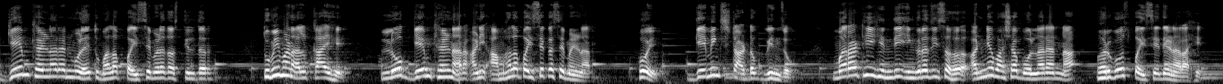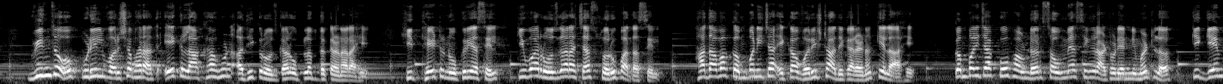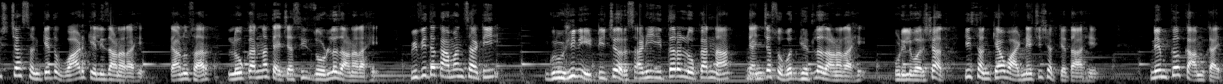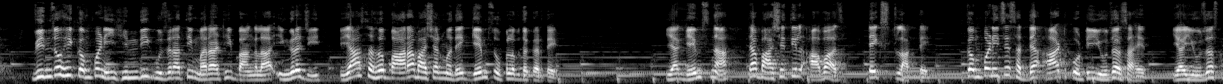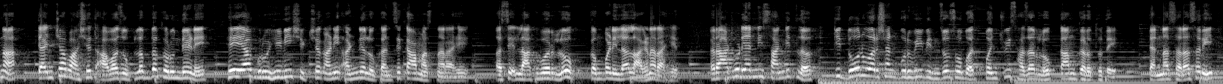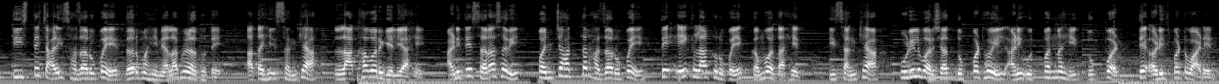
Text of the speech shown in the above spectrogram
Game खेळणाऱ्यांमुळे तुम्हाला पैसे मिळत असतील तर? तुम्ही म्हणाल काय हे? लोक गेम खेळणार आणि आम्हाला पैसे कसे मिळणार? होय गेमिंग स्टार्टअप विंजो. मराठी हिंदी इंग्रजीसह अन्य भाषा बोलणाऱ्यांना भरघोस पैसे देणार आहे. विंजो पुढील वर्षभरात एक लाखाहून अधिक रोजगार उपलब्ध करणार आहे. ही थेट नोकरी असेल किंवा रोजगाराच्या स्वरूपात असेल. हा दावा कंपनीच्या एका वरिष्ठ अधिकाऱ्यानं केला आहे. कंपनीच्या को फाउंडर सौम्या सिंग राठोड यांनी म्हटलं की गेम्सच्या संख्येत वाढ केली जाणार आहे. त्यानुसार लोकांना त्याच्याशी जोडलं जाणार आहे. विविध कामांसाठी गृहिणी टीचर्स आणि इतर लोकांना त्यांच्यासोबत घेतलं जाणार आहे. पुढील वर्षात ही संख्या वाढण्याची शक्यता आहे. नेमकं काम काय? विंजो ही कंपनी हिंदी गुजराती मराठी बांगला इंग्रजी यासह बारा भाषांमध्ये गेम्स उपलब्ध करते. या गेम्सना त्या भाषेतील आवाज टेक्स्ट लागते. कंपनीचे सध्या आठ कोटी युजर्स आहेत. या युजर्सना त्यांच्या भाषेत आवाज उपलब्ध करून देणे हे या गृहिणी शिक्षक आणि अन्य लोकांचे काम असणार आहे असे लाखभर लोक कंपनीला लागणार आहेत. राठोड यांनी सांगितलं की दोन वर्षांपूर्वी विंजो सोबत पंचवीस हजार लोक काम करत होते. त्यांना सरासरी तीस ते चाळीस हजार रुपये दर महिन्याला मिळत होते. आता ही संख्या लाखावर गेली आहे. आणि ते सरासरी पंचाहत्तर हजार रुपये ते एक लाख रुपये कमवत आहेत. ही संख्या पुढील वर्षात दुप्पट होईल आणि उत्पन्नही दुप्पट ते अडीचपट वाढेल.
